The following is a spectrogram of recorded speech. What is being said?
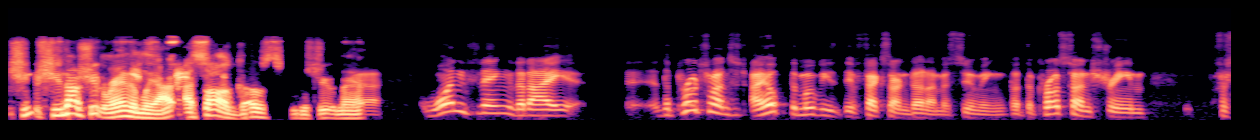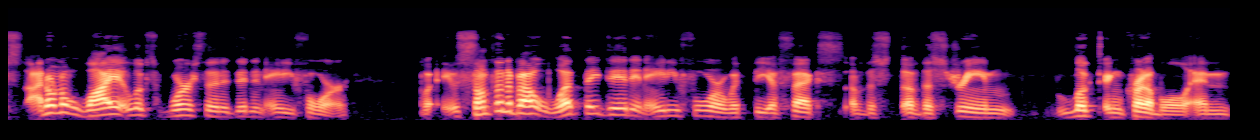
she, she's not shooting randomly. I, I saw a ghost she was shooting that. yeah. One thing that I, the proton. I hope the movie the effects aren't done. I'm assuming, but the proton stream, for I don't know why it looks worse than it did in '84, but it was something about what they did in '84 with the effects of the of the stream looked incredible, and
